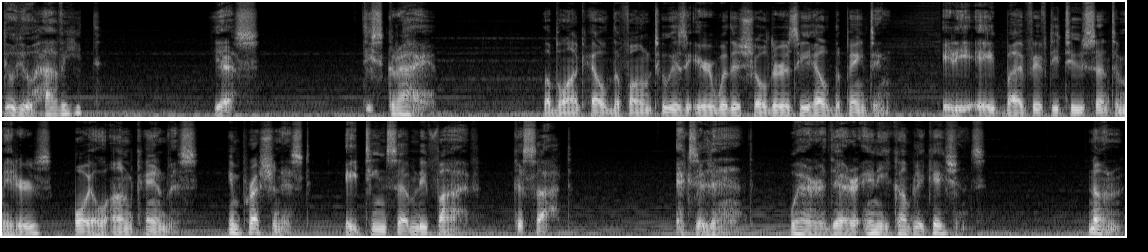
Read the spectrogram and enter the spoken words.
Do you have it? Yes. Describe. LeBlanc held the phone to his ear with his shoulder as he held the painting. 88 by 52 centimeters, oil on canvas, Impressionist, 1875, Cassatt. Excellent. Were there any complications? None.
